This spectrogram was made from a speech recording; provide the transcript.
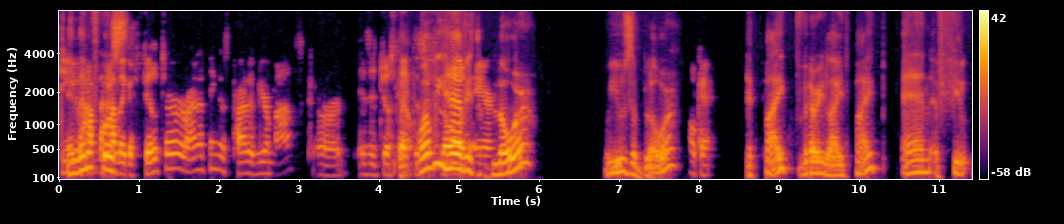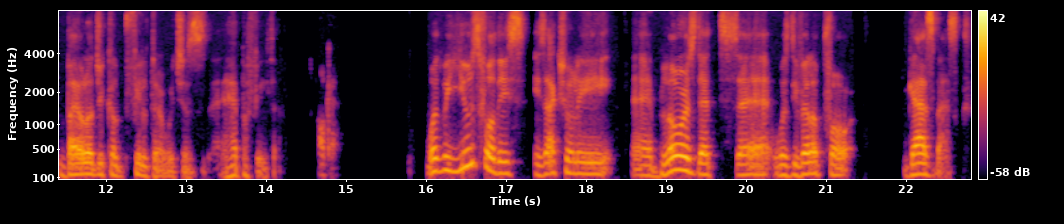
Do you have to course, have like a filter or anything as part of your mask, or is it just yeah, like this? What we have is air? a blower. We use a blower. Okay. A pipe, very light pipe, and a fil- biological filter, which is a HEPA filter. Okay. What we use for this is actually uh, blowers that uh, was developed for gas masks.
